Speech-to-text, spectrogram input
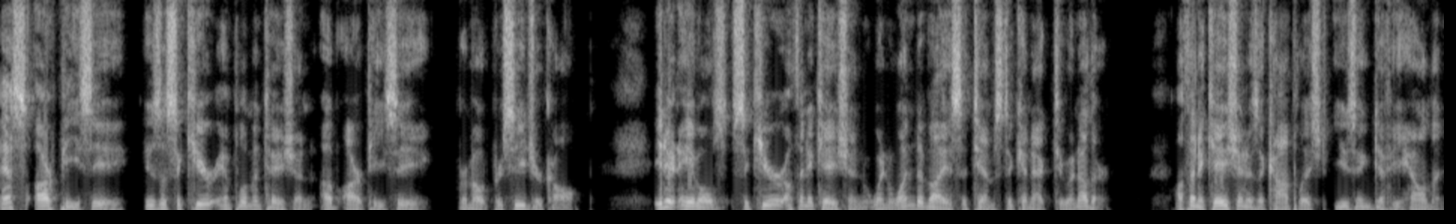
SRPC is a secure implementation of RPC, Remote Procedure Call. It enables secure authentication when one device attempts to connect to another. Authentication is accomplished using Diffie-Hellman.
